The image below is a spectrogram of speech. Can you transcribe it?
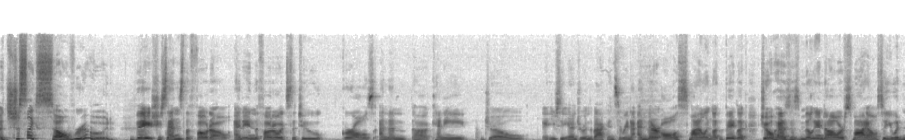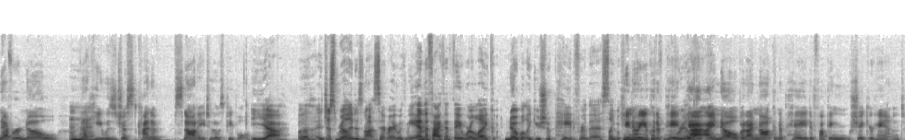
it's just like so rude They she sends the photo, and in the photo it's the two girls, and then uh, Kenny, Joe. You see Andrew in the back and Serena, and they're all smiling like big. Like Joe has his million dollar smile, so you would never know that he was just kind of snotty to those people. yeah Ugh, it just really does not sit right with me and the fact that they were like no but like you should have paid for this like You know, you could have paid. Really? Yeah, I know, but I'm not going to pay to fucking shake your hand.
